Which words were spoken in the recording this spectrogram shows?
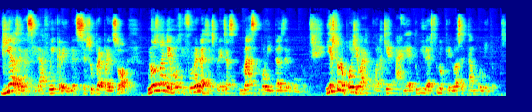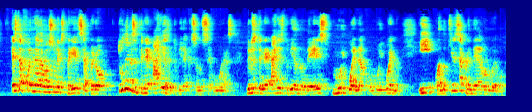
guías de la SIDA, fue increíble, se superprensó, nos bañamos y fue una de las experiencias más bonitas del mundo. Y esto lo puedes llevar a cualquier área de tu vida, esto es lo que lo hace tan bonito. Esta fue nada más una experiencia, pero tú debes de tener áreas de tu vida que son seguras. Debes de tener áreas de tu vida donde eres muy buena o muy bueno. Y cuando quieres aprender algo nuevo,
